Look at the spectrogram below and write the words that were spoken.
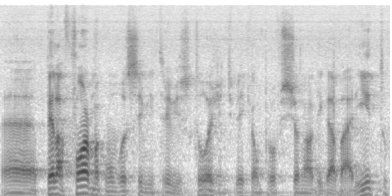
Uh, pela forma como você me entrevistou, a gente vê que é um profissional de gabarito.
